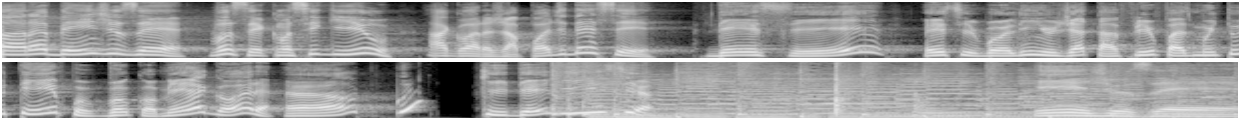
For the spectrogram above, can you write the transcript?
Parabéns, José! Você conseguiu! Agora já pode descer. Descer? Esse bolinho já tá frio faz muito tempo. Vou comer agora. Ah, que delícia! E José?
